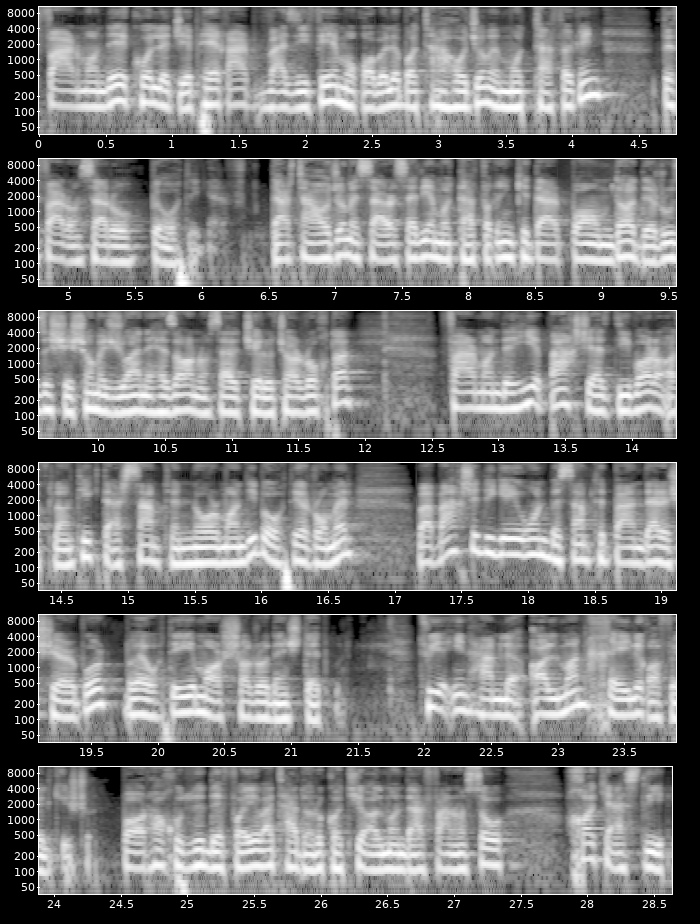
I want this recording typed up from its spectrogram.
فرمانده کل جبهه غرب وظیفه مقابله با تهاجم متفقین به فرانسه رو به عهده گرفت. در تهاجم سراسری متفقین که در بامداد روز ششم ژوئن 1944 رخ داد فرماندهی بخشی از دیوار آتلانتیک در سمت نورماندی به عهده رومل و بخش دیگه اون به سمت بندر شربورگ به عهده مارشال رودنشتت بود. توی این حمله آلمان خیلی غافلگیر شد. بارها خطوط دفاعی و تدارکاتی آلمان در فرانسه و خاک اصلی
